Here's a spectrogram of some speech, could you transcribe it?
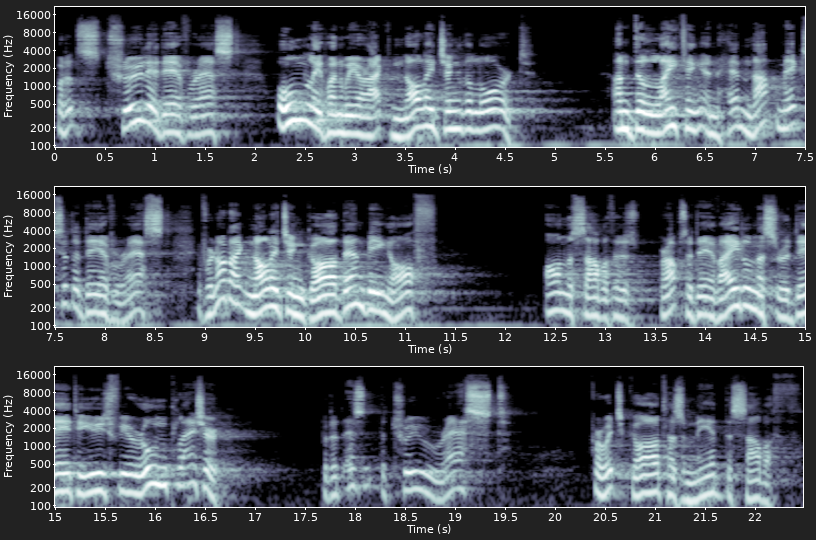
but it's truly a day of rest only when we are acknowledging the Lord and delighting in Him. That makes it a day of rest. If we're not acknowledging God, then being off on the Sabbath is perhaps a day of idleness or a day to use for your own pleasure. But it isn't the true rest for which God has made the Sabbath.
